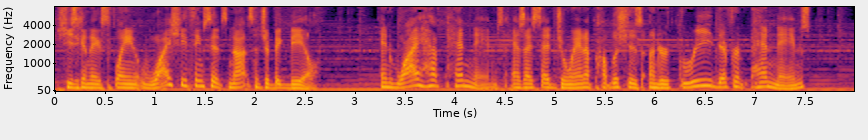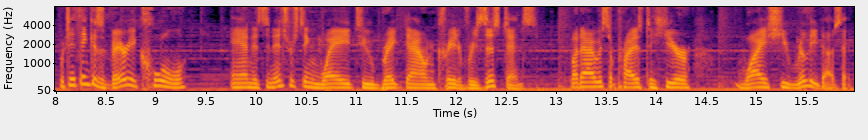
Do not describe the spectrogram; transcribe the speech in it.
She's going to explain why she thinks it's not such a big deal. And why have pen names? As I said, Joanna publishes under three different pen names, which I think is very cool. And it's an interesting way to break down creative resistance. But I was surprised to hear why she really does it.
